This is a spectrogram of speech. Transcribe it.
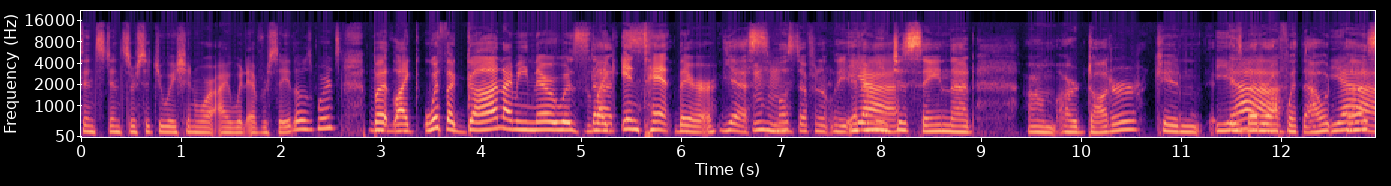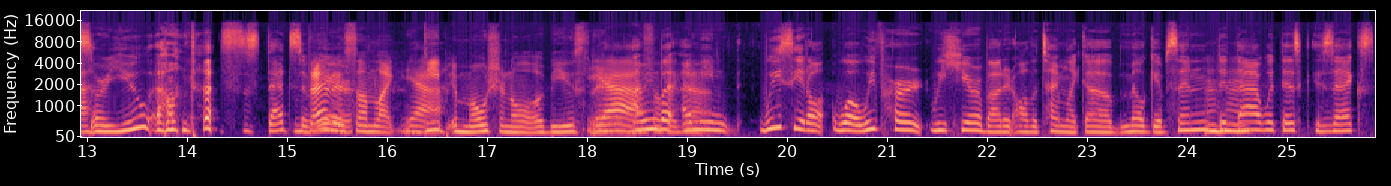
instance or situation where I would ever say those words. But like with a gun, I mean, there was like intent there. Yes, most definitely. And I Yeah. mean, just saying that um, our daughter can is better off without Yeah. us or you. Oh, that's that's severe. that is some like Yeah. deep emotional abuse. There Yeah. I mean, but like I mean, we see it all. Well, we've heard, we hear about it all the time. Like uh, Mel Gibson Mm-hmm. did that with his, his ex.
